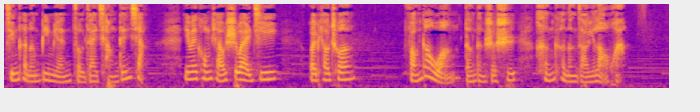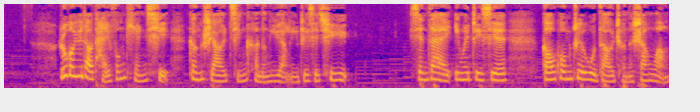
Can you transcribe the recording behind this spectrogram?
尽可能避免走在墙根下，因为空调室外机、外飘窗、防盗网等等设施很可能早已老化。如果遇到台风天气，更是要尽可能远离这些区域。现在因为这些高空坠物造成的伤亡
